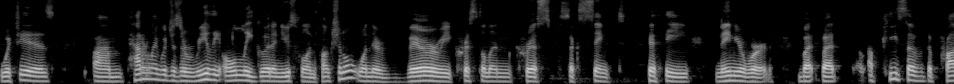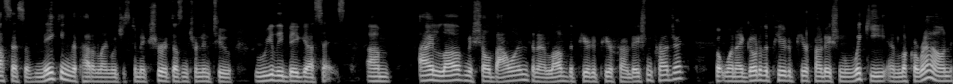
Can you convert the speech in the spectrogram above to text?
which is um, pattern languages are really only good and useful and functional when they're very crystalline, crisp, succinct, pithy, name your word. But, but a piece of the process of making the pattern language is to make sure it doesn't turn into really big essays. Um, I love Michel Bauwens and I love the Peer-to-Peer Foundation project, but when I go to the Peer-to-Peer Foundation wiki and look around,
